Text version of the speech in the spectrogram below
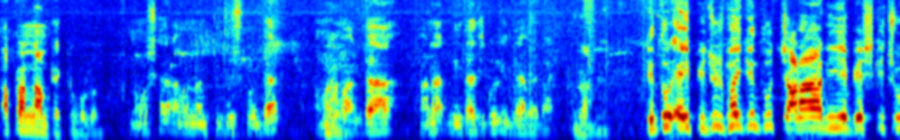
আপনার নামটা একটু বলুন। নমস্কার আমার নাম পীযুষ পোদ্দার। আমার বাগদা থানা নেতাজিপল্লি গ্রামে বাড়ি। কিন্তু এই পীযুষ ভাই কিন্তু চারা নিয়ে বেশ কিছু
